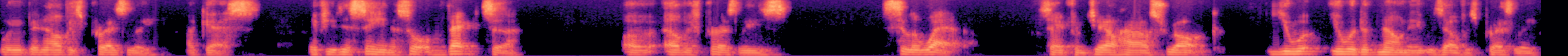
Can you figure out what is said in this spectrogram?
would have been Elvis Presley, I guess. If you'd have seen a sort of vector of Elvis Presley's silhouette, say from Jailhouse Rock, you, w- you would have known it was Elvis Presley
